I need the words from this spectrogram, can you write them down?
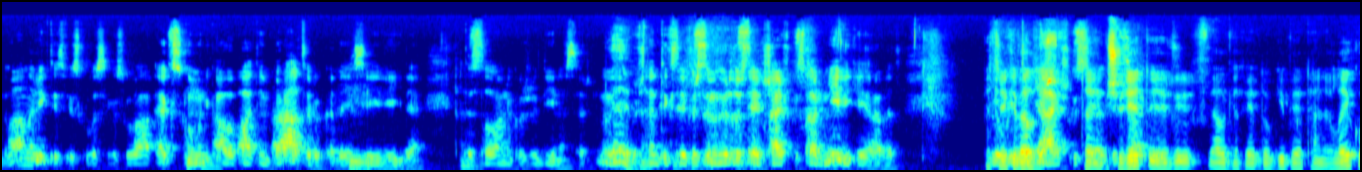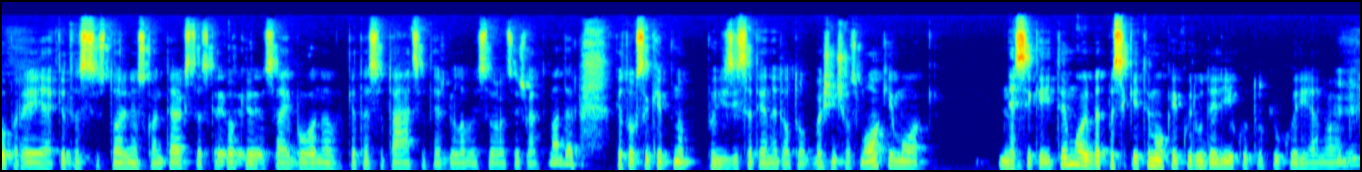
Milano lygtis viskupas ekskomunikavo patį imperatorių, kada jis mm. įvykdė Tesalonikų žudynės. Ir, nu, aš ten tiksliai prisimenu, ir taip, čia aišku, istoriniai įvykiai yra, bet... Bet reikia vėlgi aiškus, taip, žiūrėti, vėlgi tai daugybė ten laiko praėję, kitas istorinis kontekstas, kaip kokia visai buvo na, kita situacija, tai irgi labai svarbu atsižvelgti. Man dar kitoks, kaip nu, pavyzdys ateina dėl to bažnyčios mokymo, nesikeitimo, bet pasikeitimo kai kurių dalykų, tokių, kurie nu, mhm.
